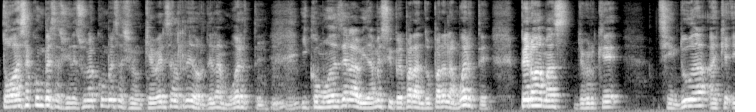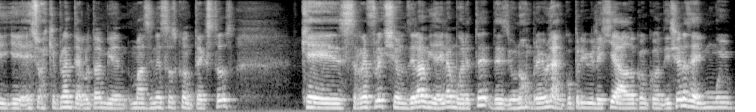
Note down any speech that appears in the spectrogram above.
Toda esa conversación es una conversación que versa alrededor de la muerte y cómo desde la vida me estoy preparando para la muerte. Pero además, yo creo que sin duda hay que, y eso hay que plantearlo también más en estos contextos, que es reflexión de la vida y la muerte desde un hombre blanco privilegiado con condiciones. Ahí muy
